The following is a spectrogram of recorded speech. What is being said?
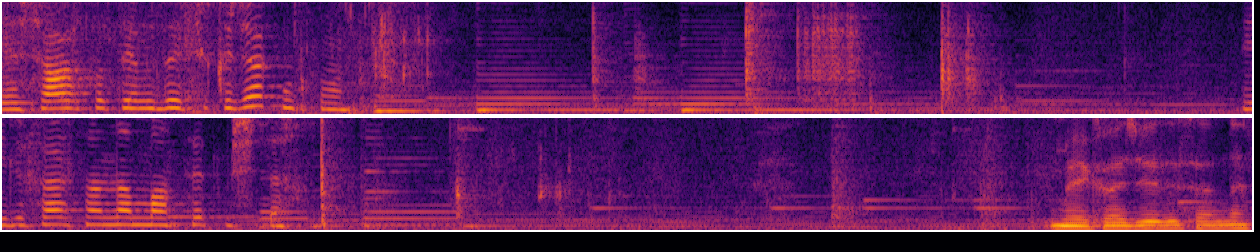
Yaşarsa temize çıkacak mısınız? Nilüfer senden bahsetmişti. MKC de senden.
